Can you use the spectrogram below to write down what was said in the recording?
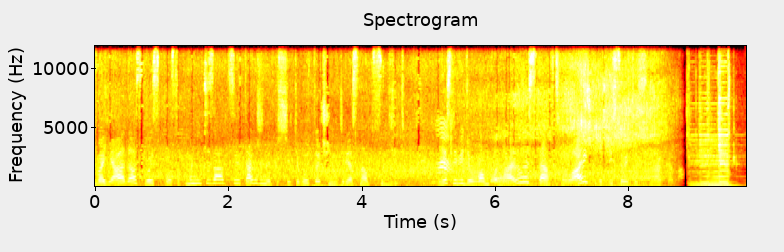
своя, да, свой способ монетизации. Также напишите, будет очень интересно обсудить. Если видео вам понравилось, ставьте лайк, подписывайтесь на канал.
